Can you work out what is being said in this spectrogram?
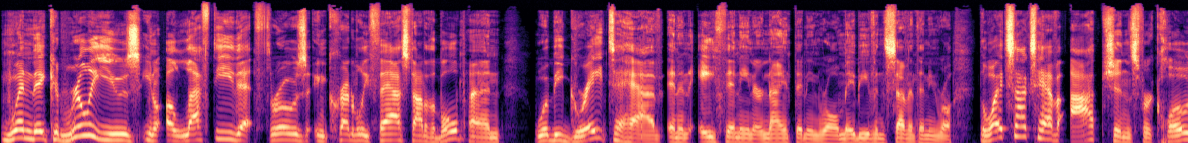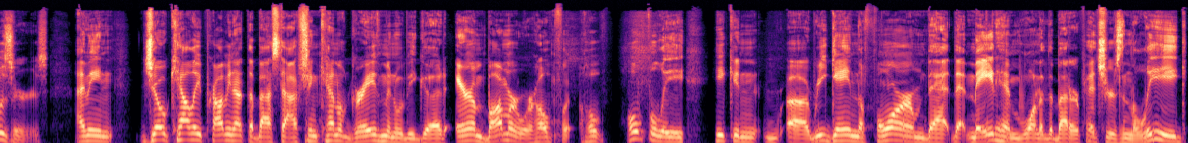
when they could really use, you know, a lefty that throws incredibly fast out of the bullpen would be great to have in an eighth inning or ninth inning role, maybe even seventh inning role. The White Sox have options for closers. I mean, Joe Kelly probably not the best option. Kendall Graveman would be good. Aaron Bummer, we're hopeful, hope, hopefully he can uh, regain the form that that made him one of the better pitchers in the league.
